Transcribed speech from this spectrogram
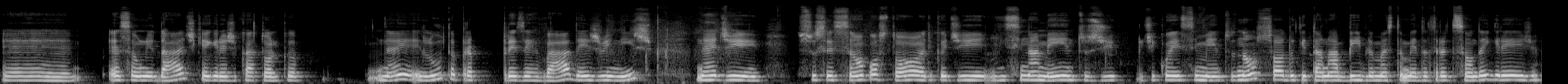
é, essa unidade que a Igreja Católica né, luta para preservar desde o início, né, de sucessão apostólica, de ensinamentos, de, de conhecimentos não só do que está na Bíblia, mas também da tradição da igreja.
